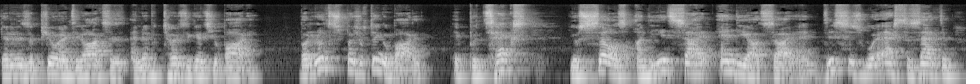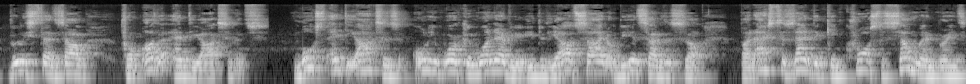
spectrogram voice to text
that it is a pure antioxidant and never turns against your body. But another special thing about it, it protects your cells on the inside and the outside. And this is where astaxanthin really stands out from other antioxidants. Most antioxidants only work in one area, either the outside or the inside of the cell. But astaxanthin can cross the cell membranes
